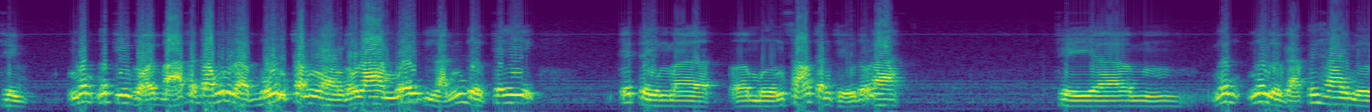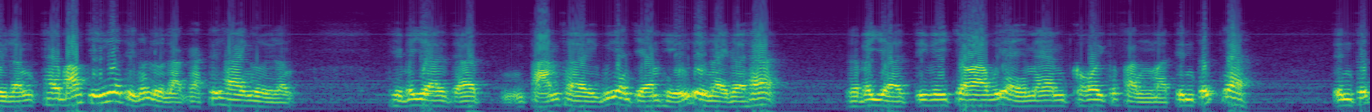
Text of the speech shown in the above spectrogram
thì nó nó kêu gọi bà phải đóng là 400 ngàn đô la mới lãnh được cái cái tiền mà uh, mượn 600 triệu đô la. Thì uh, nó nó lừa gạt tới hai người lần theo báo chí thì nó lừa gạt gạt tới hai người lần thì bây giờ uh, tạm thời quý anh chị em hiểu điều này rồi ha rồi bây giờ TV cho quý anh em coi cái phần mà tin tức nha. Tin tức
